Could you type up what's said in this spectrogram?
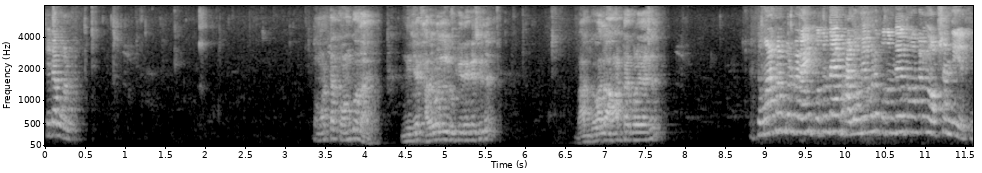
সেটা বলো। তোমারটা কম কোথায়? নিজে খাবে বলে লুকিয়ে রেখেছিলে? ভাগ্য ভালো আমারটা করে গেছে? তোমার আমার বলবে না আমি প্রথম থেকে ভালো মেয়ে বলে প্রথম থেকে তোমাকে আমি অপশন দিয়েছি।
